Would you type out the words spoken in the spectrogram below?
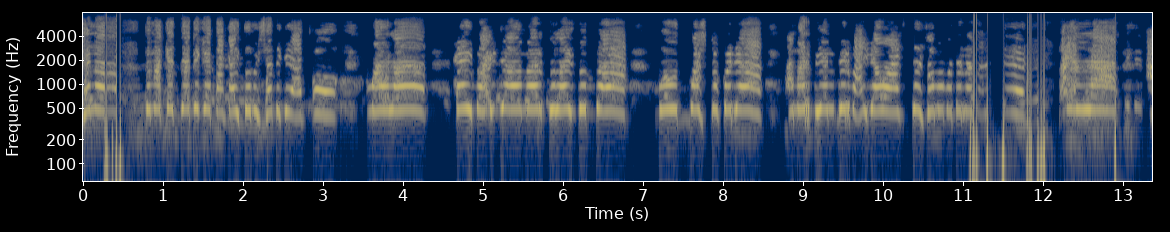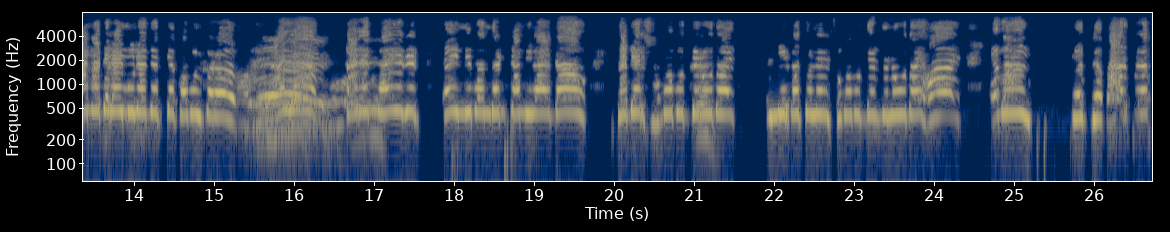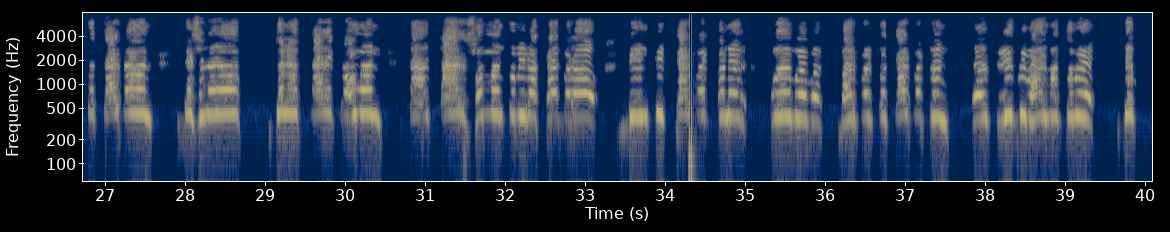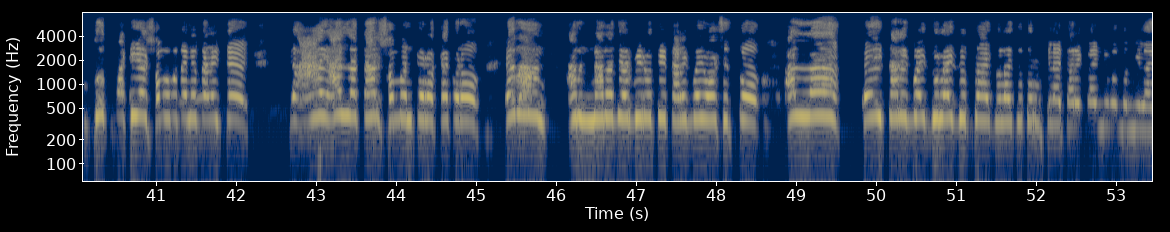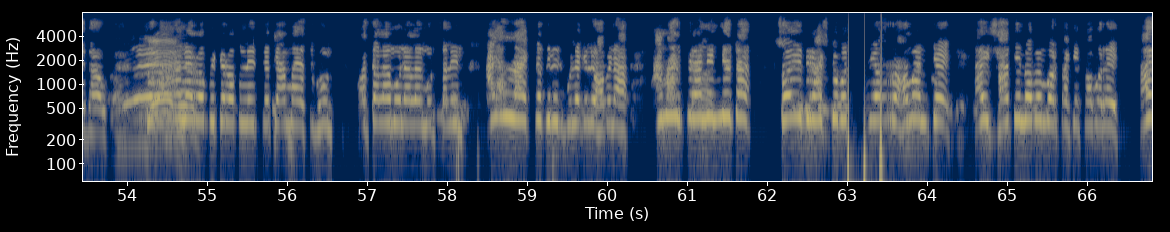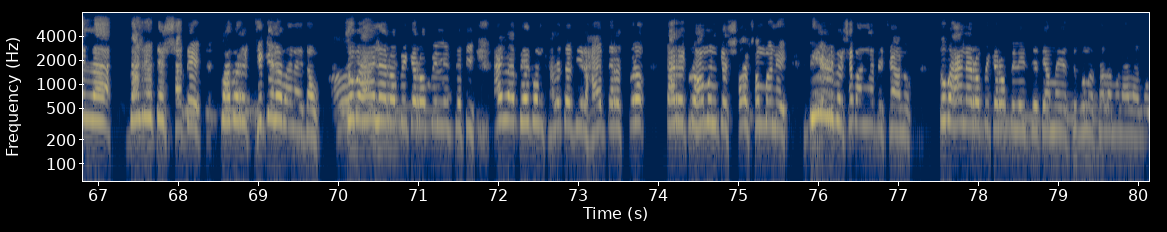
আসছে না? তোমাকে যেদিকে তাকাই তুমি সেদিকে আছো। মাওলা, এই ভাইটা আমার জুলাই যোদ্ধা। বহুত কষ্ট করে আমার বিএনপির ভাইরাও আসছে সমবেদনা জানাচ্ছে আল্লাহ, আমাদের এই মুনাজাতকে কবুল করো। আল্লাহ, তারেক ভাইয়ের এই নিবন্ধনটা মিলায় দাও। যাদের শুভবুদ্ধের উদয়, নির্বাচনের শুভবুদ্ধের জন্য উদয় হয়। এবং ভারপ্রাপ্ত চেয়ারম্যান, দেশনায়ক জনাব তারেক রহমান তার সম্মান তুমি রক্ষা করো। বিএনপি চেয়ারপারসনের ভারপ্রাপ্ত চেয়ারপারসন রিজভি ভাইয়ের মাধ্যমে যে দুধ পাঠিয়ে সমবেদনে দাঁড়াইছে আল্লাহ তার সম্মানকে রক্ষা করো। এবং আমি নামাজের বিরতি তারেক ভাই অসুস্থ। আল্লাহ এই তারেক ভাই জুলাই যুদ্ধায় জুলাই যুদ্ধের উকিলায় তারেক ভাই নিবন্ধন মিলাই দাও। সুবহানা রব্বিকা রব্বিল ইজ্জাতি আম্মা ইয়াসিফুন। একটা জিনিস ভুলে গেলে হবে না। আমার প্রাণের নেতা শহীদ রাষ্ট্রপতি রহমানকে এই সাতই নভেম্বর তাকে কবরে, আল্লাহ সাথে কবরের ঠিকানা বানায় দাও। সুবহানা রব্বিকা রব্বিল আল্লাহ বেগম খালেদা হায়াত দারাজ করো। তারেক রহমানকে সসম্মানে বীরের বেশে বাংলাদেশে আনো। সুবহানা রব্বিকা রব্বিল ইজ্জাতি। আম্মা ইয়াসিফুন। সালামুন আলাল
